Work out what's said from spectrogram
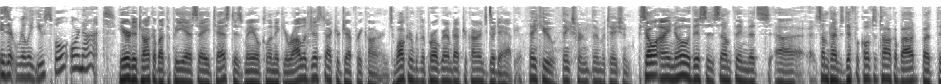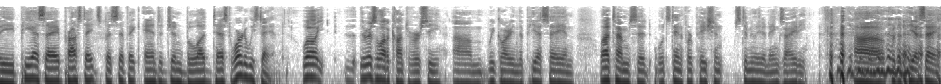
Is it really useful or not? Here to talk about the PSA test is Mayo Clinic urologist Dr. Jeffrey Karnes. Welcome to the program, Dr. Karnes. Good to have you. Thank you. Thanks for the invitation. So I know this is something that's uh, sometimes difficult to talk about, but the PSA, prostate specific antigen blood test, where do we stand? Well, th- there is a lot of controversy um, regarding the PSA, and a lot of times it would stand for patient stimulated anxiety uh, for the PSA.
